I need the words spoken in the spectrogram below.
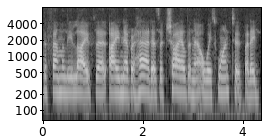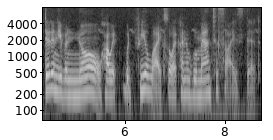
the family life that I never had as a child, and I always wanted, but I didn't even know how it would feel like, so I kind of romanticized it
